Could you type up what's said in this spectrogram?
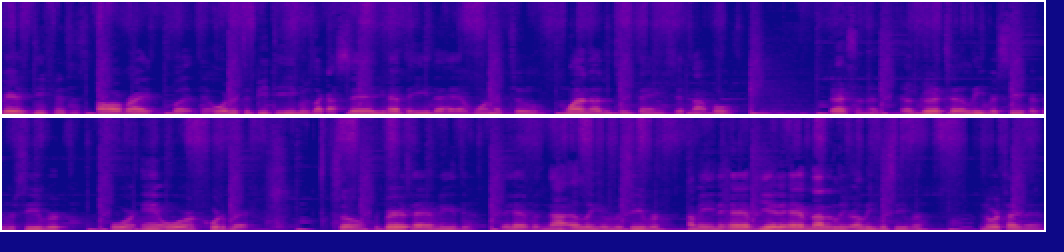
Bears defense is all right, but in order to beat the Eagles, like I said, you have to either have one or two, one of the two things, if not both. That's an, a, good to elite receiver, receiver or and or quarterback. So the Bears have neither. They have a not elite receiver. I mean, they have yeah, they have not elite elite receiver, nor tight end,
